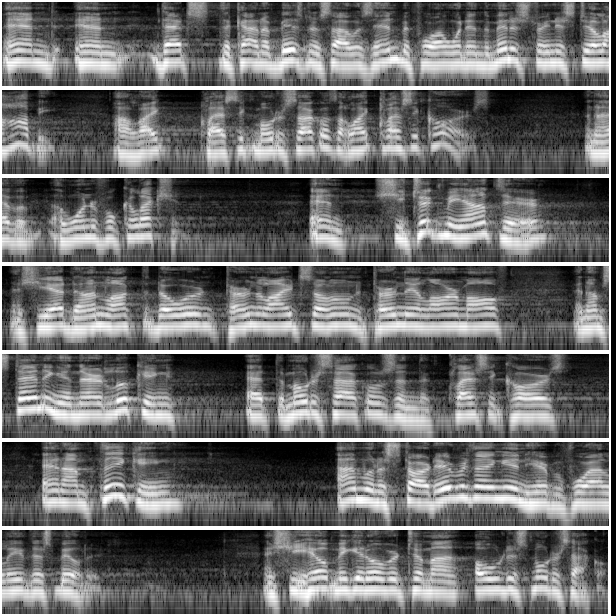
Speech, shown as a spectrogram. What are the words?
And, and that's the kind of business I was in before I went in the ministry, and it's still a hobby. I like classic motorcycles, I like classic cars, and I have a, a wonderful collection. And she took me out there, and she had to unlock the door and turn the lights on and turn the alarm off. And I'm standing in there looking at the motorcycles and the classic cars, and I'm thinking, I'm going to start everything in here before I leave this building and she helped me get over to my oldest motorcycle.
